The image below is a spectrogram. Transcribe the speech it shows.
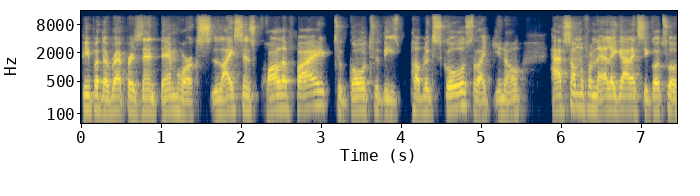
people that represent them who are licensed qualified to go to these public schools like you know have someone from the LA Galaxy go to a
